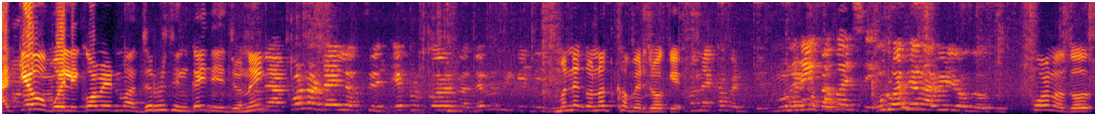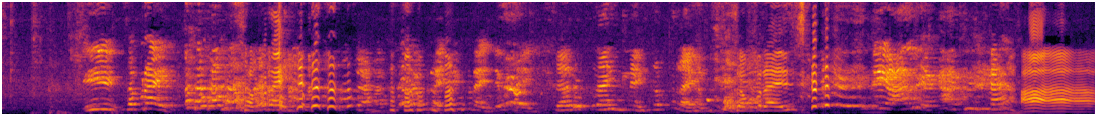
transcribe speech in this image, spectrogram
આ કેવું બોલી? કોમેન્ટમાં જરૂરથી કહી દેજો નહીં. કોનો ડાયલોગ છે એ પણ કોમેન્ટમાં જરૂરથી કહી દેજો. મને તો નથી ખબર જો કે મને ખબર છે. મને ખબર છે. હું રોજ એના વીડિયો જોઉં છું. કોનો જો? ઈ surprise surprise surprise surprise surprise નહીં સરપ્રાઈઝ સરપ્રાઈઝ કાકુ હા હા હા.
